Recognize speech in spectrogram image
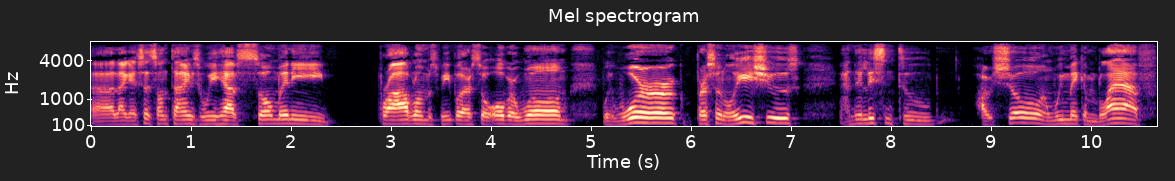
Uh, like I said, sometimes we have so many problems. People are so overwhelmed with work, personal issues, and they listen to our show, and we make them laugh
